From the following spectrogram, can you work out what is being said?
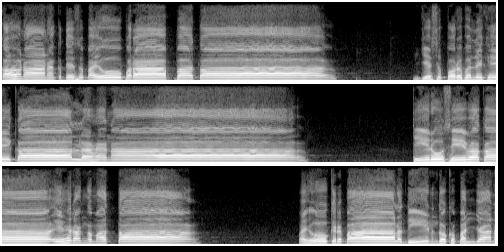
ਕਹੋ ਨਾਨਕ ਤਿਸ ਭਇਓ ਪ੍ਰਾਪਤ। ਜਿਸ ਪੁਰਬ ਲਿਖੇ ਕਾ ਲਹਨਾ ਤੇਰੋ ਸੇਵਕ ਇਹ ਰੰਗ ਮਾਤਾ। ਭਇਓ ਕਿਰਪਾਲ ਦੀਨ ਦੁਖ ਭੰਜਨ।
